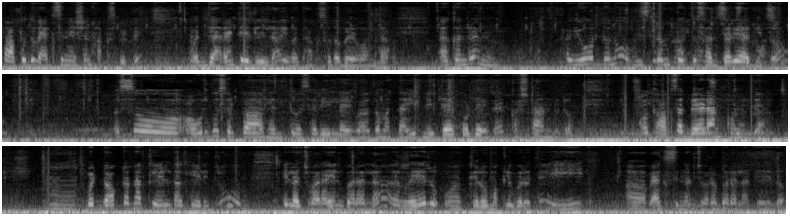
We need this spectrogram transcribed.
ಪಾಪದು ವ್ಯಾಕ್ಸಿನೇಷನ್ ಹಾಕ್ಸ್ಬಿಟ್ವಿ. ಇವತ್ತು ಗ್ಯಾರಂಟಿ ಇರಲಿಲ್ಲ ಇವತ್ತು ಹಾಕ್ಸೋದೋ ಬೇಡ ಅಂತ. ಯಾಕಂದರೆ ಇವ್ರದ್ದು ವಿಸ್ಟಮ್ ಟೂತ್ ಸರ್ಜರಿ ಆಗಿತ್ತು. ಸೊ ಅವ್ರಿಗೂ ಸ್ವಲ್ಪ ಹೆಲ್ತ್ ಸರಿ ಇಲ್ಲ ಇವಾಗ, ಮತ್ತು ನೈಟ್ ನಿದ್ದೆ ಕೊಡದೆ ಇದ್ದರೆ ಕಷ್ಟ ಅಂದ್ಬಿಟ್ಟು ಅವ್ರಿಗೆ ಹಾಕ್ಸೋದು ಬೇಡ ಅಂದ್ಕೊಂಡಿದ್ದೆ ಬಟ್ ಡಾಕ್ಟರ್ನ ಕೇಳಿದಾಗ ಹೇಳಿದರು, ಇಲ್ಲ, ಜ್ವರ ಏನು ಬರಲ್ಲ. ರೇರ್ ಕೆಲವು ಮಕ್ಳಿಗೆ ಬರುತ್ತೆ. ಈ ವ್ಯಾಕ್ಸಿನಲ್ಲಿ ಜ್ವರ ಬರಲ್ಲ ಅಂತ ಹೇಳಿದ್ರು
